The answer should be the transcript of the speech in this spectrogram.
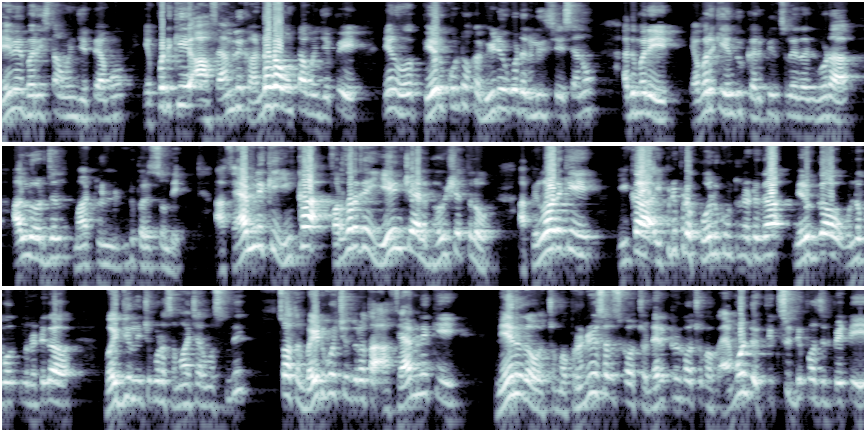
మేమే భరిస్తామని చెప్పాము. ఎప్పటికీ ఆ ఫ్యామిలీకి అండగా ఉంటామని చెప్పి నేను పేర్కొంటూ ఒక వీడియో కూడా రిలీజ్ చేశాను. అది మరి ఎవరికి ఎందుకు కనిపించలేదని కూడా అల్లు అర్జున్ మాట్లాడినట్టు పరిస్థితుంది ఆ ఫ్యామిలీకి ఇంకా ఫర్దర్గా ఏం చేయాలి భవిష్యత్తులో? ఆ పిల్లాడికి ఇంకా ఇప్పుడిప్పుడు కోలుకుంటున్నట్టుగా మెరుగ్గా ఉండబోతున్నట్టుగా వైద్యుల నుంచి కూడా సమాచారం వస్తుంది. సో అతను బయటకు వచ్చిన తర్వాత ఆ ఫ్యామిలీకి నేను కావచ్చు మా ప్రొడ్యూసర్స్ కావచ్చు డైరెక్టర్ కావచ్చు ఒక అమౌంట్ ఫిక్స్డ్ డిపాజిట్ పెట్టి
